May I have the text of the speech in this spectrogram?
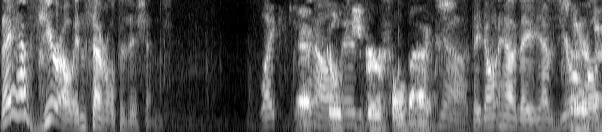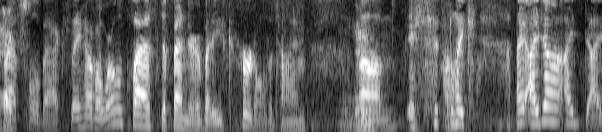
They have zero in several positions. Like yeah, you know, goalkeeper, fullbacks. Yeah, they don't have. They have zero world class fullbacks. They have a world class defender, but he's hurt all the time. Mm-hmm. Um, it's it's like I, I don't I, I,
